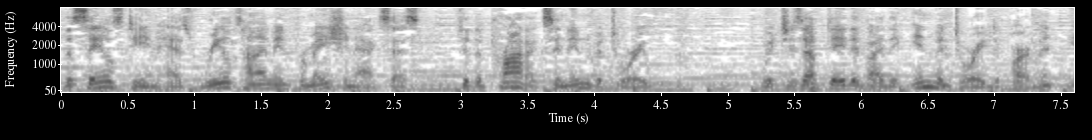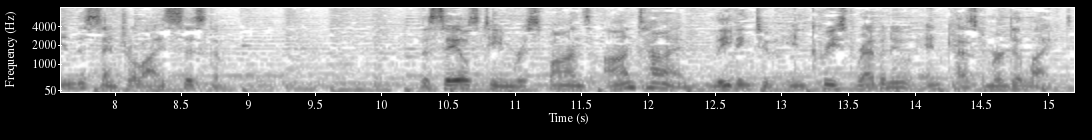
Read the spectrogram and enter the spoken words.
the sales team has real-time information access to the products in inventory, which is updated by the inventory department in the centralized system. The sales team responds on time, leading to increased revenue and customer delight.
